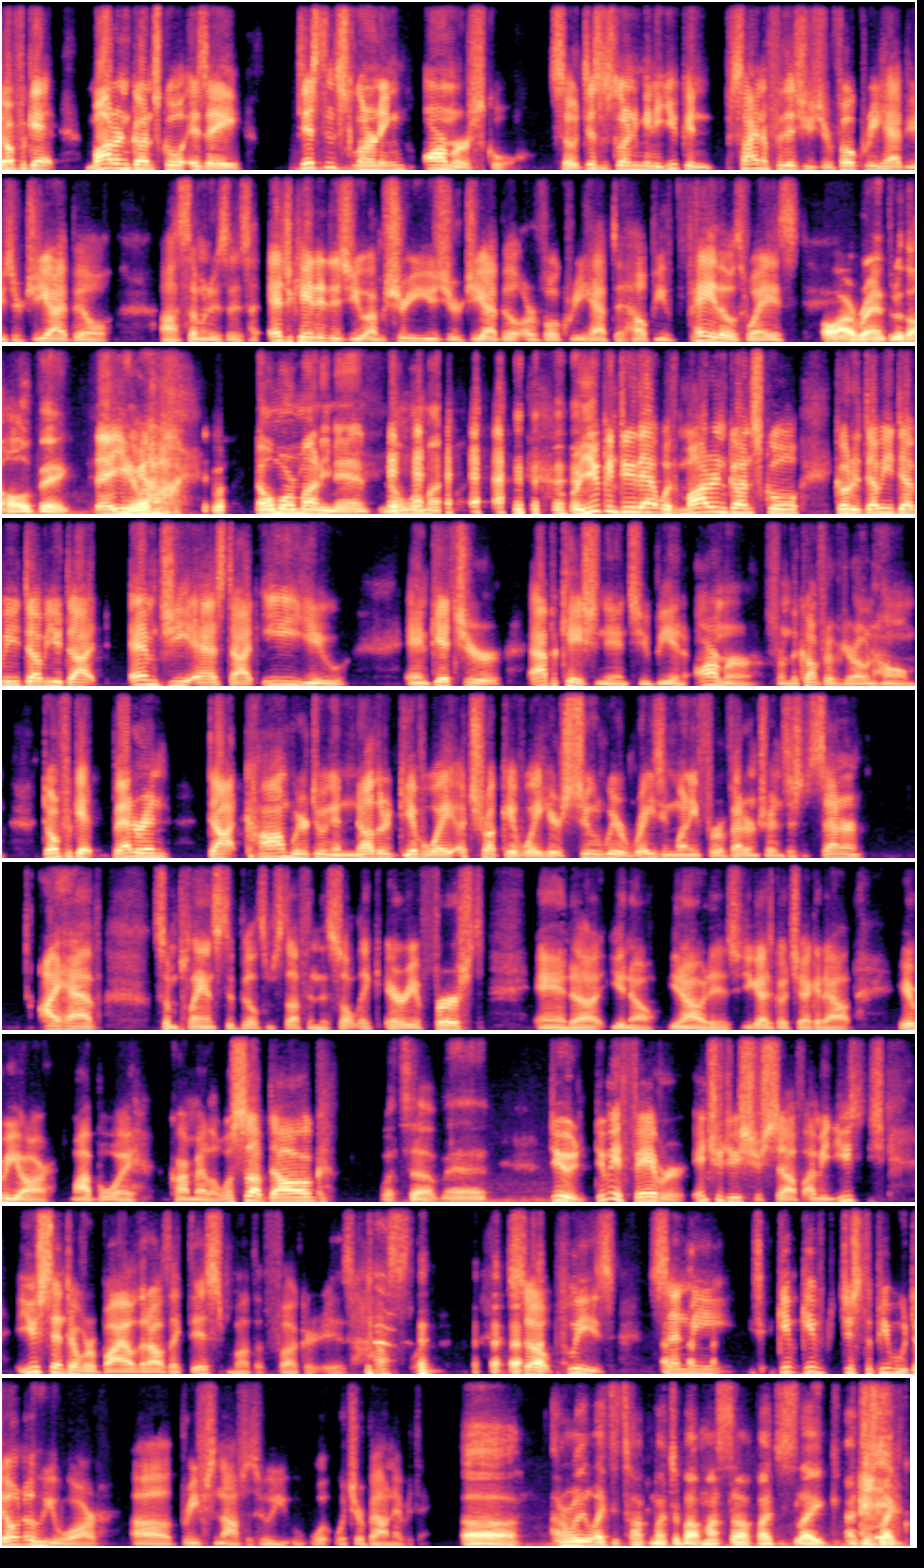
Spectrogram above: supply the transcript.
Don't forget, Modern Gun School is a distance learning armor school. So distance learning meaning you can sign up for this, use your Voc Rehab, use your GI Bill. Uh, someone who's as educated as you, I'm sure you use your GI Bill or Voc Rehab to help you pay those ways. Oh, I ran through the whole thing. There you go. No more money, man. No more money. well, you can do that with Modern Gun School. Go to www.mgs.edu and get your application in to be an armor from the comfort of your own home. Don't forget veteran.com. We're doing another giveaway, a truck giveaway here soon. We're raising money for a veteran transition center. I have some plans to build some stuff in the Salt Lake area first. And uh, you know, you know how it is. You guys go check it out. Here we are, my boy Carmelo. What's up, dog? What's up, man? Dude, do me a favor. Introduce yourself. I mean, you you sent over a bio that I was like, this motherfucker is hustling. so please send me give give just the people who don't know who you are uh brief synopsis who you what, what you're about and everything. Uh, I don't really like to talk much about myself. I just like I just like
